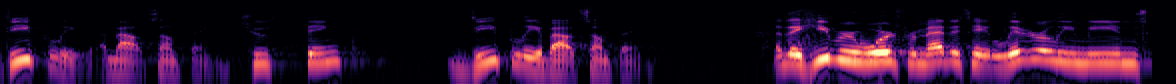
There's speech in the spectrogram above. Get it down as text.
deeply about something, to think deeply about something. And the Hebrew word for meditate literally means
